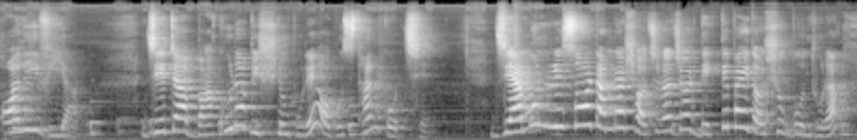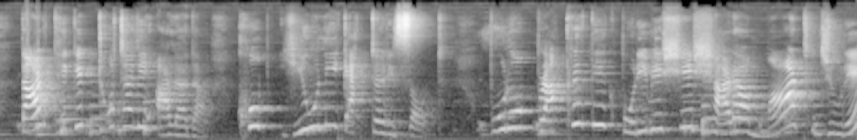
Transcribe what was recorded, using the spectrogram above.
অলিভিয়া, যেটা বাঁকুড়া, বিষ্ণুপুরে অবস্থান করছে। যেমন রিসর্ট আমরা সচরাচর দেখতে পাই দর্শক বন্ধুরা, তার থেকে টোটালি আলাদা, খুব ইউনিক একটা রিসর্ট। পুরো প্রাকৃতিক পরিবেশে সারা মাঠ জুড়ে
